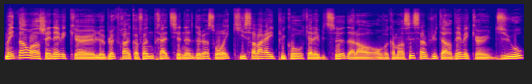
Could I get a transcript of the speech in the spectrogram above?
Maintenant, on va enchaîner avec le bloc francophone traditionnel de la soirée qui s'avère être plus court qu'à l'habitude. Alors, on va commencer sans plus tarder avec un duo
